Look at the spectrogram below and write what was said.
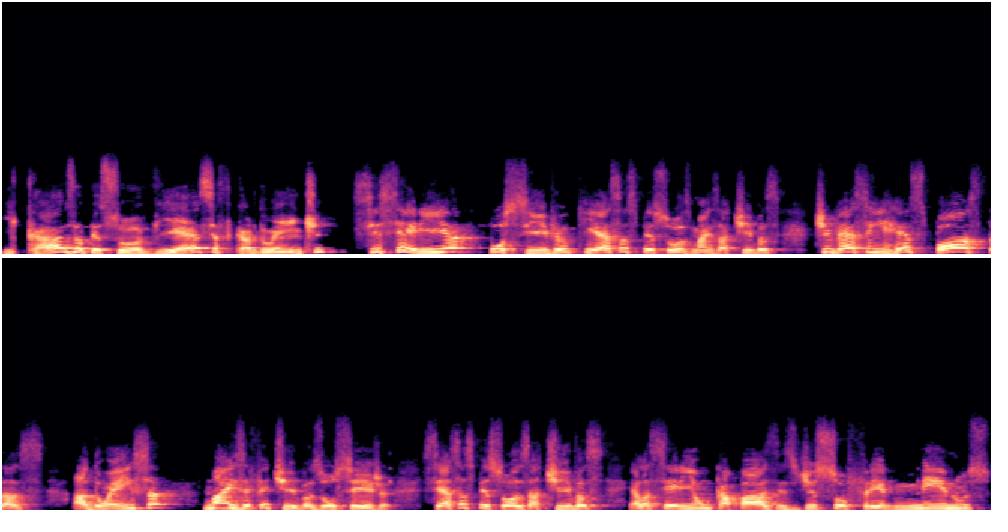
e caso a pessoa viesse a ficar doente, se seria possível que essas pessoas mais ativas tivessem respostas à doença mais efetivas, ou seja, se essas pessoas ativas elas seriam capazes de sofrer menos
